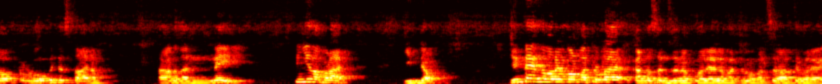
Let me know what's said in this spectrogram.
ഡോക്ടർ റോബിന്റെ സ്ഥാനം താണ് തന്നെ ഇരിക്കും. ഇനി നമ്മുടെ ജിൻഡോ ജിൻഡ എന്ന് പറയുമ്പോൾ മറ്റുള്ള കണ്ടസ്റ്റൻസിനെ പോലെ അല്ല മറ്റുള്ള മത്സരാർത്ഥി പോലെ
